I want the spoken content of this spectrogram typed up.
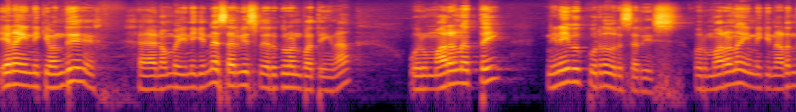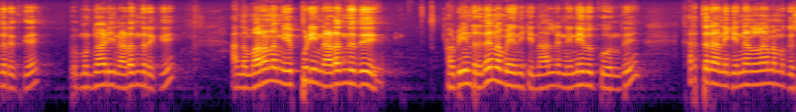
ஏன்னா இன்றைக்கி வந்து நம்ம இன்றைக்கி என்ன சர்வீஸில் இருக்கிறோன்னு பார்த்தீங்கன்னா ஒரு மரணத்தை நினைவு கூர்ற ஒரு சர்வீஸ். ஒரு மரணம் இன்றைக்கி நடந்திருக்கு முன்னாடி நடந்திருக்கு. அந்த மரணம் எப்படி நடந்தது அப்படின்றத நம்ம இன்றைக்கி நல்ல நினைவு கூர்ந்து கர்த்தர் அன்றைக்கி என்னென்னலாம் நமக்கு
